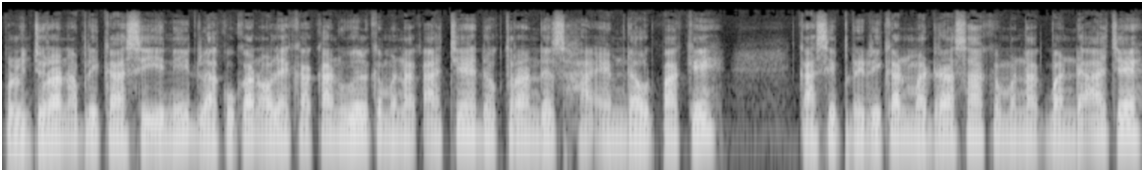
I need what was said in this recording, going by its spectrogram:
Peluncuran aplikasi ini dilakukan oleh Kakanwil Kemenak Aceh Dr. Andes HM Daud Pakeh, Kasih Pendidikan Madrasah Kemenak Banda Aceh,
